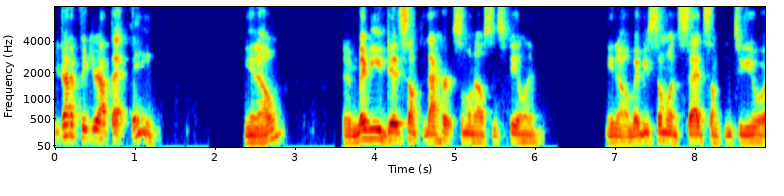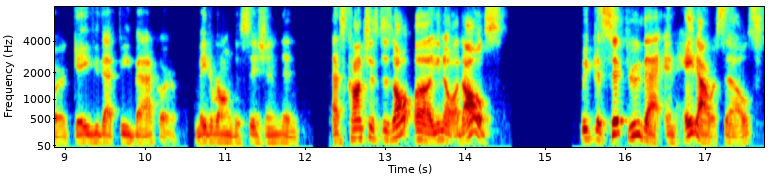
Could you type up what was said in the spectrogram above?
you got to figure out that thing, you know? And maybe you did something that hurt someone else's feeling. You know, maybe someone said something to you or gave you that feedback or made a wrong decision. And as conscious adult, uh, you know, adults, we could sit through that and hate ourselves,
